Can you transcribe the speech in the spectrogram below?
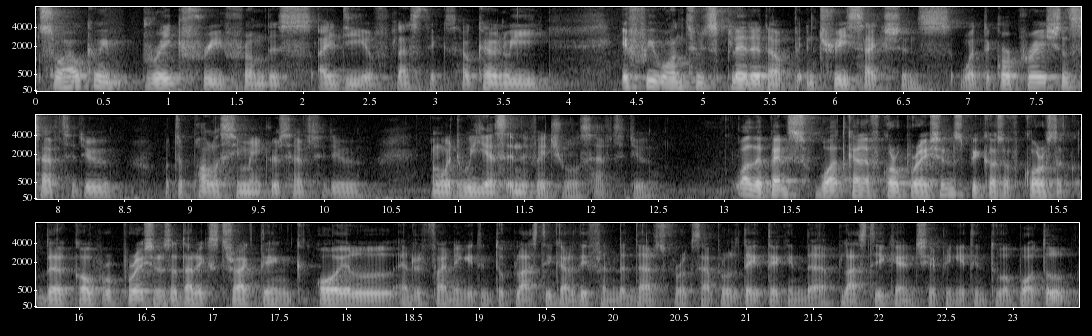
So how can we break free from this idea of plastics? How can we, if we want to split it up in three sections, what the corporations have to do, what the policymakers have to do, and what we as individuals have to do? Well, depends what kind of corporations, because of course the, the, corporations that are extracting oil and refining it into plastic are different than that. For example, they take in the plastic and shaping it into a bottle,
